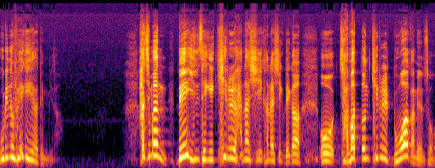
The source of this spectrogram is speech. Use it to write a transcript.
우리는 회개해야 됩니다. 하지만 내 인생의 키를 하나씩 하나씩 내가 어, 잡았던 키를 놓아가면서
